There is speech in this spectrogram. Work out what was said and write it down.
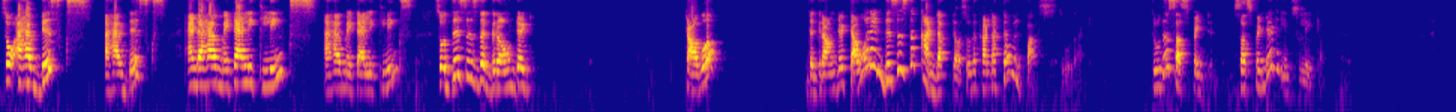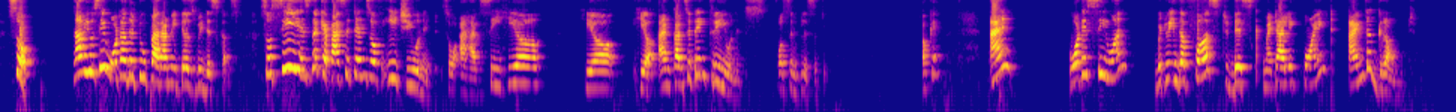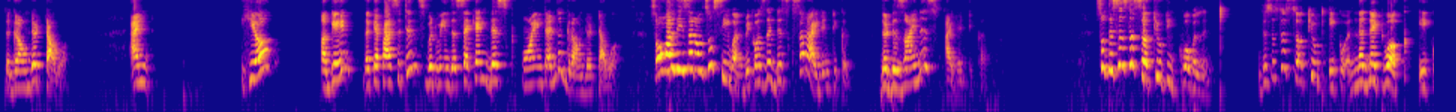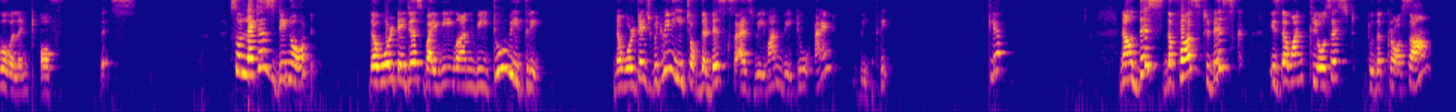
so I have discs, I have discs and I have metallic links, I have metallic links. So this is the grounded tower, the grounded tower and this is the conductor. So the conductor will pass through that, through the suspended, suspended insulator. So now you see what are the two parameters we discussed. So C is the capacitance of each unit. So I have C here, here, here. I am considering three units for simplicity. Okay. And what is C1? Between the first disc metallic point and the ground the grounded tower. And here again the capacitance between the second disk point and the grounded tower. So all these are also C1 because the disks are identical. The design is identical. So this is the circuit equivalent. This is the circuit equivalent, the network equivalent of this. So let us denote the voltages by V1, V2, V3 the voltage between each of the disks as V1, V2 and V3. Clear? Now this, the first disk is the one closest to the cross arm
